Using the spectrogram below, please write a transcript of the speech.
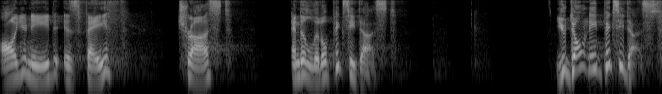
all you need is faith, trust, and a little pixie dust. You don't need pixie dust.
